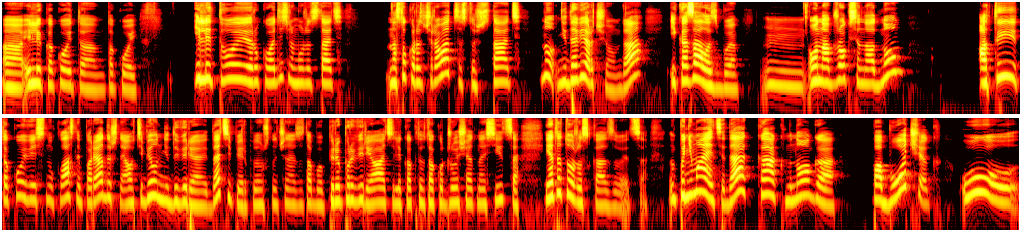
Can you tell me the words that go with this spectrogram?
Э, или какой-то такой... Или твой руководитель может стать настолько разочароваться, что стать, ну, недоверчивым, да, и казалось бы, он обжегся на одном, а ты такой весь, ну, классный, порядочный, а тебе он не доверяет, да, теперь, потому что начинает за тобой перепроверять или как-то так вот жестче относиться, и это тоже сказывается. Ну, понимаете, да, как много побочек у,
